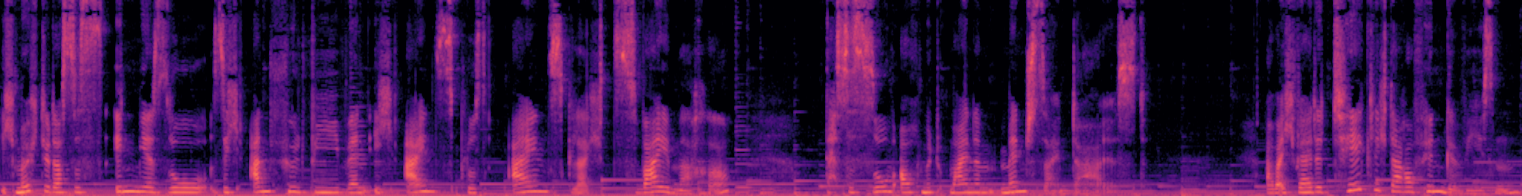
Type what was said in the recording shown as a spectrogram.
Ich möchte, dass es in mir so sich anfühlt, wie wenn ich 1 plus 1 gleich 2 mache, dass es so auch mit meinem Menschsein da ist. Aber ich werde täglich darauf hingewiesen,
